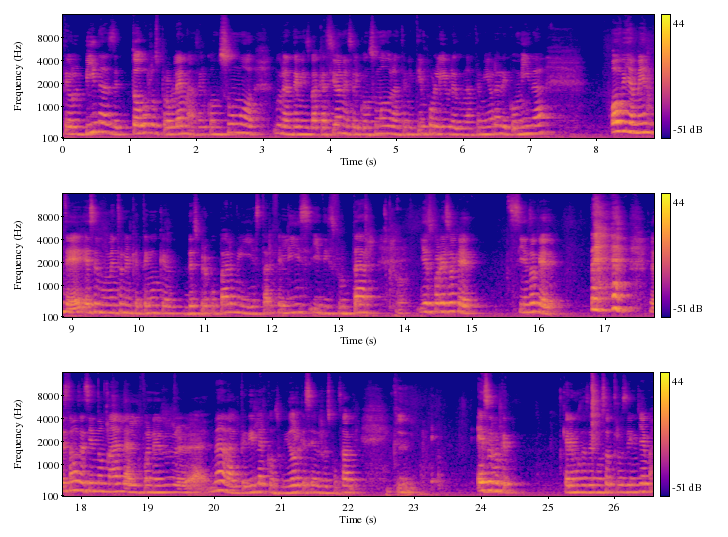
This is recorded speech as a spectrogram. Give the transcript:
te olvidas de todos los problemas, el consumo durante mis vacaciones, el consumo durante mi tiempo libre, durante mi hora de comida, obviamente es el momento en el que tengo que despreocuparme y estar feliz y disfrutar. Y es por eso que siento que lo estamos haciendo mal al poner eh, nada, al pedirle al consumidor que sea el responsable. Y eso es lo que queremos hacer nosotros en Yema.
